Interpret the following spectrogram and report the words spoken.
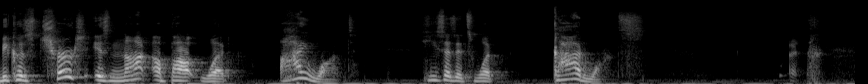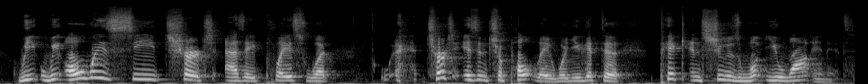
because church is not about what I want. He says it's what God wants. We, we always see church as a place what church isn't Chipotle where you get to pick and choose what you want in it.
